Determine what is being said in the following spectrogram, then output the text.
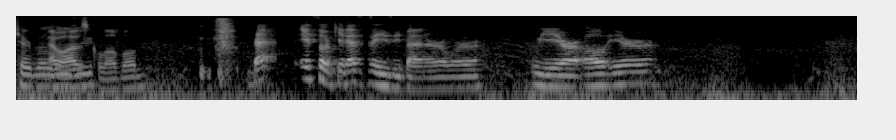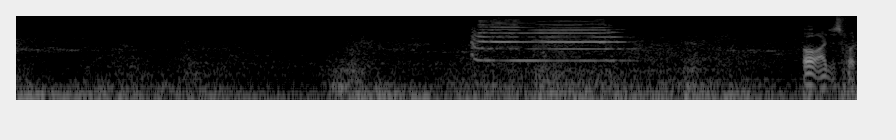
turbo. I was global. That it's okay. That's the easy banner. We're we are all here. Just fucking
